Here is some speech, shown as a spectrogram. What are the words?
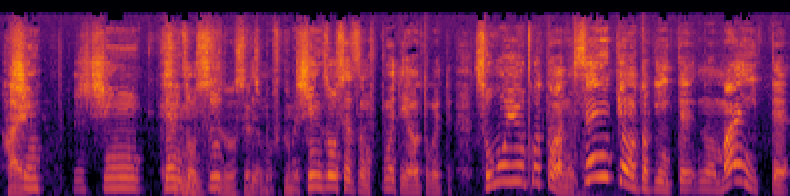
はい。新、新建造するって新増設も含めて新増設も含めてやるとか言って、そういうことはね、選挙の時に言って、の前に言って、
